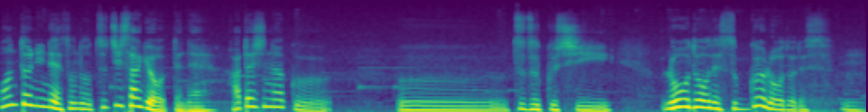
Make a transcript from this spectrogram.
本当にねその土作業ってね果てしなく続くし労働ですっごい労働です、うん、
